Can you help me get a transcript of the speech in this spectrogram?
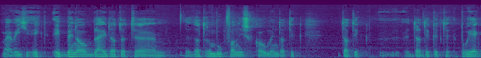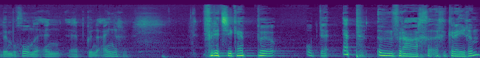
maar weet je, ik, ik ben al blij dat, het, dat er een boek van is gekomen. En dat ik, dat, ik, dat ik het project ben begonnen en heb kunnen eindigen. Frits, ik heb eh, op de app een vraag eh, gekregen.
